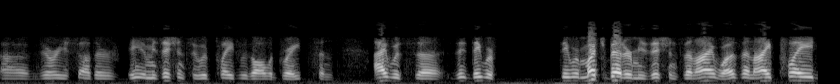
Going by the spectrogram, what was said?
uh, various other you know, musicians who had played with all the greats. And I was uh, they, they were they were much better musicians than I was, and I played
